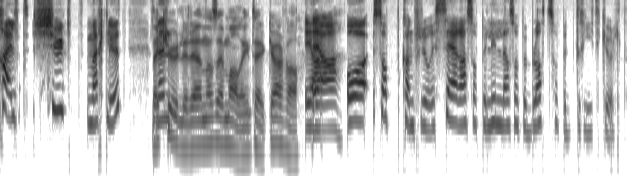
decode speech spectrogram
helt sjukt merkelig ut. Det er men- kulere enn å se maling tørke, i hvert fall. Ja. Og sopp kan fluorisere. Sopp er lilla, sopp er blått. Sopp er dritkult.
